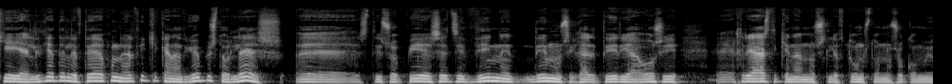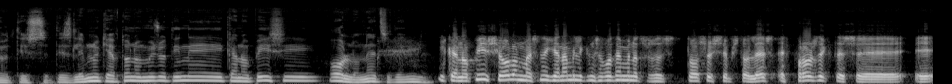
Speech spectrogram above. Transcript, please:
και η αλήθεια τελευταία έχουν έρθει και κανένα δυο επιστολές ε, στις οποίες έτσι δίνε, δίνουν συγχαρητήρια όσοι ε, χρειάστηκε να νοσηλευτούν στο νοσοκομείο της, της Λίμνου και αυτό νομίζω ότι είναι ικανοποίηση όλων, έτσι δεν είναι; Η ικανοποίηση όλων μας είναι, για να μην ειλικρινής, εγώ δεν μένω τόσο στις επιστολές, ευπρόσδεκτες ε, ε, ε,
